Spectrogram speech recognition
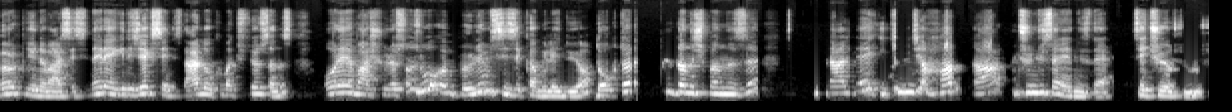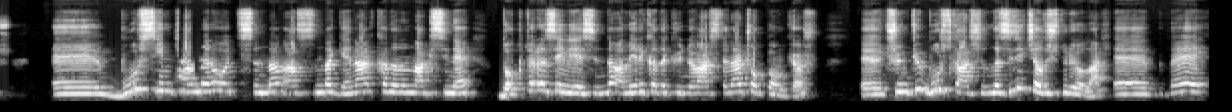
Berkeley Üniversitesi nereye gidecekseniz, nerede okumak istiyorsanız oraya başvuruyorsunuz. Bu bölüm sizi kabul ediyor. Doktora danışmanınızı genelde ikinci hatta üçüncü senenizde seçiyorsunuz. E, burs imkanları açısından aslında genel kanının aksine doktora seviyesinde Amerika'daki üniversiteler çok bonkör. Çünkü burs karşılığında sizi çalıştırıyorlar ve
